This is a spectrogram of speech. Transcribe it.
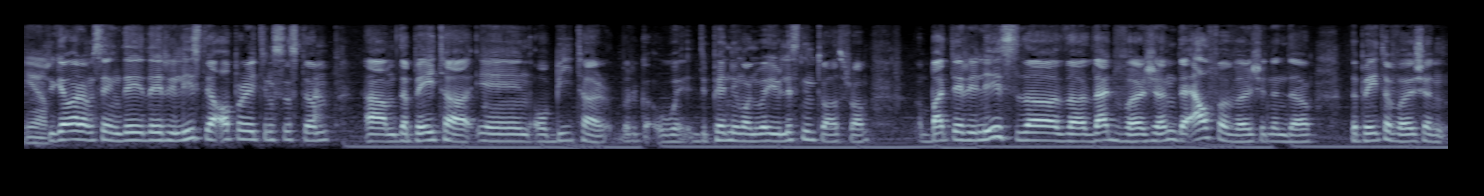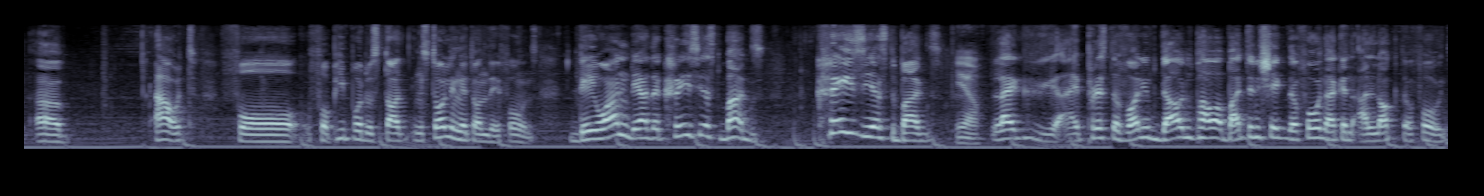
Yeah. Do you get what I'm saying? They they released their operating system, um, the beta in or beta, depending on where you're listening to us from. But they released the, the that version, the alpha version and the the beta version uh, out for for people to start installing it on their phones. Day one, they are the craziest bugs, craziest bugs. Yeah. Like I press the volume down power button, shake the phone, I can unlock the phone.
